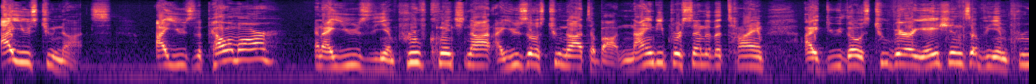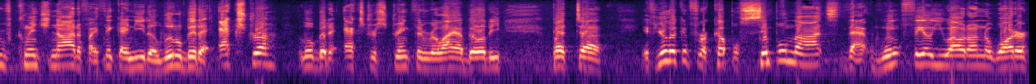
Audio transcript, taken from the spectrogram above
I use two knots. I use the Palomar and I use the improved clinch knot. I use those two knots about 90% of the time. I do those two variations of the improved clinch knot if I think I need a little bit of extra, a little bit of extra strength and reliability. But uh, if you're looking for a couple simple knots that won't fail you out on the water,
